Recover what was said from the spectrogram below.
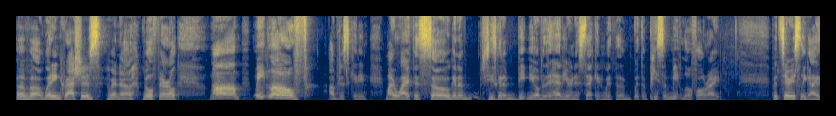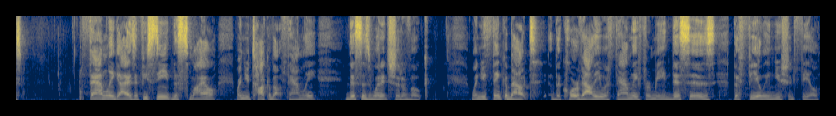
of uh, Wedding Crashers when uh, Will Ferrell, Mom, meatloaf? I'm just kidding. My wife is so gonna, she's gonna beat me over the head here in a second with a with a piece of meatloaf. All right, but seriously, guys, family, guys. If you see the smile when you talk about family, this is what it should evoke. When you think about the core value of family for me, this is the feeling you should feel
